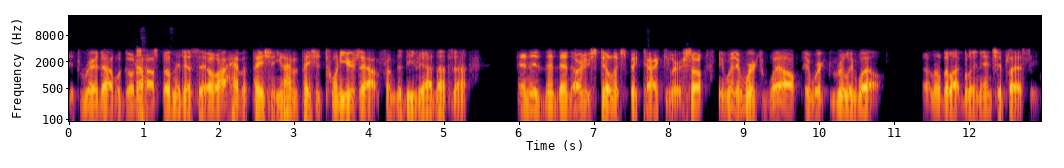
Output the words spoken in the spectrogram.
it's rare that I will go to a uh, hospital and they just say, "Oh, I have a patient. You know, I have a patient 20 years out from the DVI, da, da, da. and then the artery still looks spectacular. So when it worked well, it worked really well, a little bit like balloon angioplasty,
